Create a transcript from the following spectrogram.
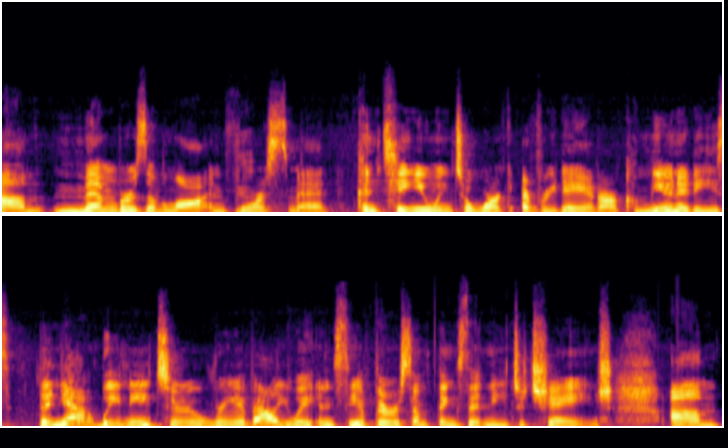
um, members of law enforcement continuing to work every day in our communities, then yeah, we need to reevaluate and see if there are some things that need to change. Um,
